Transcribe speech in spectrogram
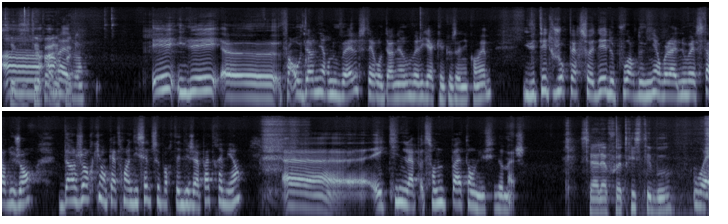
un, pas à un rêve. Et il est, euh, enfin, aux dernières nouvelles, c'est-à-dire aux dernières nouvelles il y a quelques années quand même, il était toujours persuadé de pouvoir devenir voilà la nouvelle star du genre, d'un genre qui en 97 se portait déjà pas très bien euh, et qui ne l'a sans doute pas attendu. C'est dommage. C'est à la fois triste et beau. Ouais.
